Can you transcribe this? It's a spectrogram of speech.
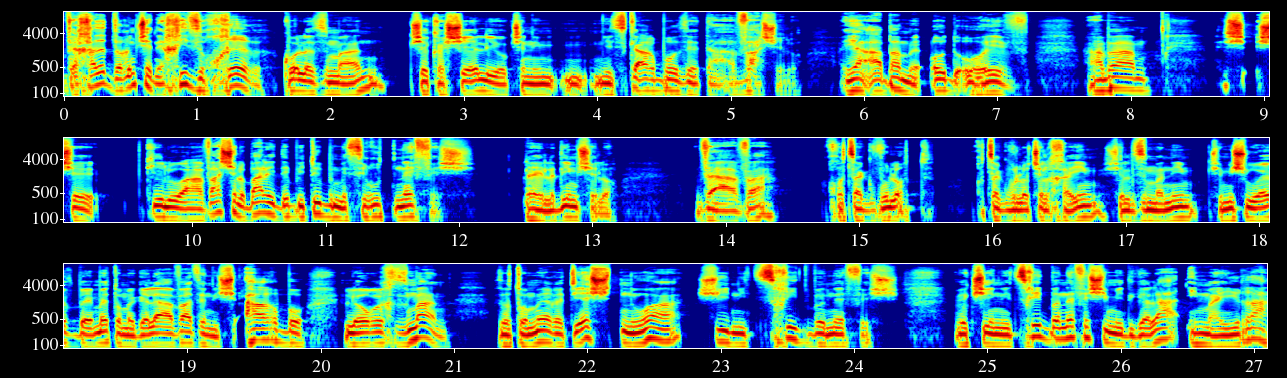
ואחד הדברים שאני הכי זוכר כל הזמן, כשקשה לי או כשאני נזכר בו, זה את האהבה שלו. היה אבא מאוד אוהב. אבא שכאילו האהבה שלו באה לידי ביטוי במסירות נפש לילדים שלו. ואהבה חוצה גבולות. חוצה גבולות של חיים, של זמנים, כשמישהו אוהב באמת או מגלה אהבה זה נשאר בו לאורך זמן. זאת אומרת, יש תנועה שהיא נצחית בנפש, וכשהיא נצחית בנפש היא מתגלה, היא מהירה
